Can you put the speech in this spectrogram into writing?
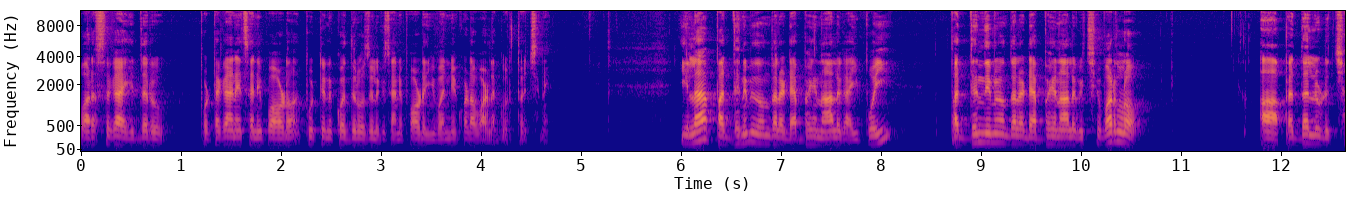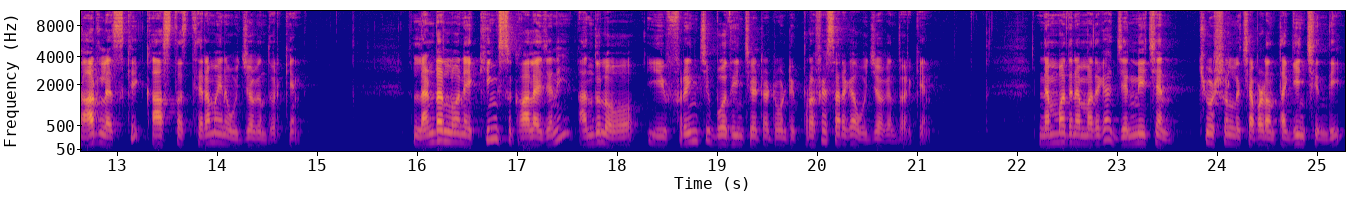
వరుసగా ఇద్దరు పుట్టగానే చనిపోవడం పుట్టిన కొద్ది రోజులకి చనిపోవడం ఇవన్నీ కూడా వాళ్ళకు గుర్తొచ్చినాయి. ఇలా పద్దెనిమిది వందల డెబ్భై నాలుగు అయిపోయి పద్దెనిమిది వందల డెబ్భై నాలుగు చివరిలో ఆ పెద్దల్లుడు చార్లెస్కి కాస్త స్థిరమైన ఉద్యోగం దొరికింది. లండన్లోనే కింగ్స్ కాలేజ్ అని అందులో ఈ ఫ్రెంచ్ బోధించేటటువంటి ప్రొఫెసర్గా ఉద్యోగం దొరికింది. నెమ్మది నెమ్మదిగా జెన్నీచెన్ ట్యూషన్లు చెప్పడం తగ్గించింది.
